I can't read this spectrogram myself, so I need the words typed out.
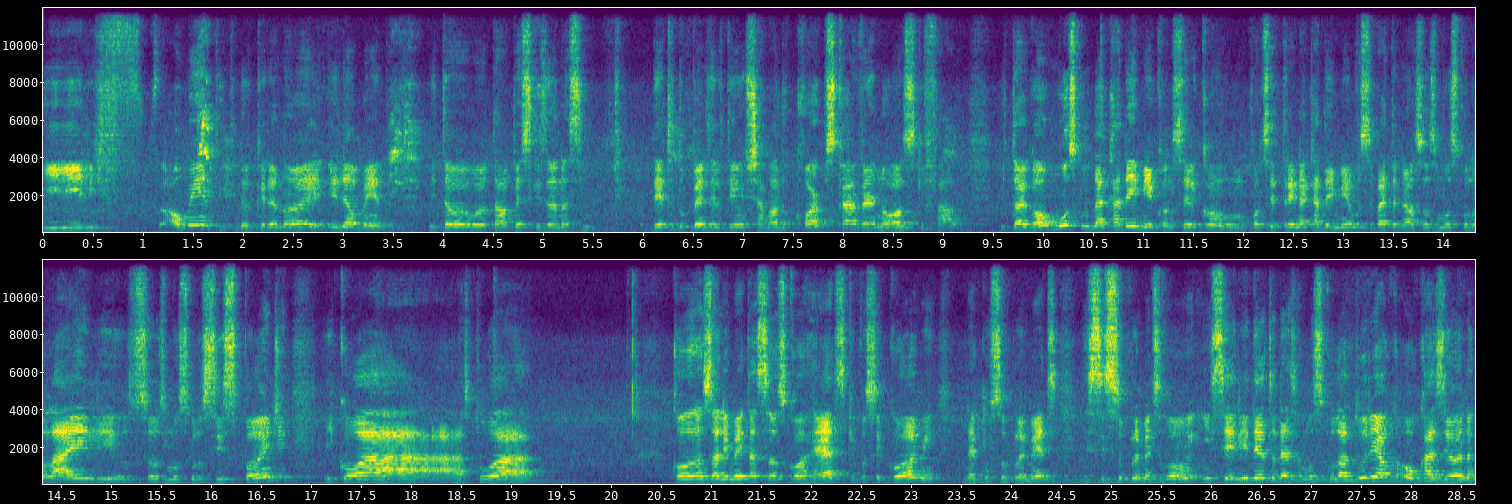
e ele aumenta, entendeu? Querendo ou não, ele aumenta. Então eu estava pesquisando assim, dentro do pênis ele tem um chamado corpos cavernosos que fala. Então é igual o músculo da academia, quando você, quando você treina na academia, você vai treinar os seus músculos lá, ele, os seus músculos se expandem e com a, a tua com as alimentações corretas que você come, né, com suplementos, esses suplementos vão inserir dentro dessa musculatura e ocasiona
